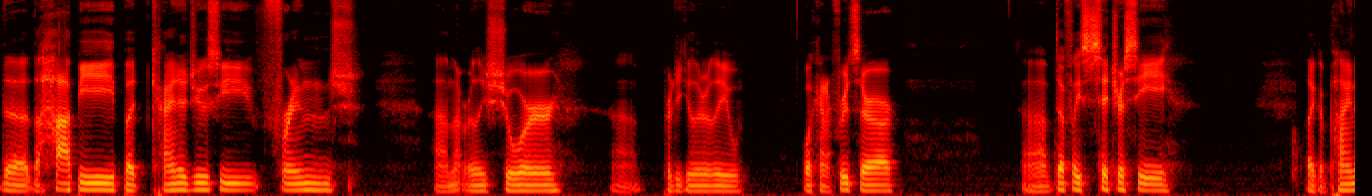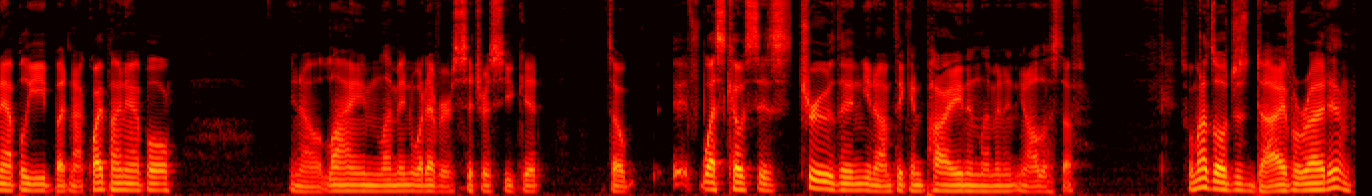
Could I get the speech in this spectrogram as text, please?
the the hoppy but kind of juicy fringe. I'm not really sure, uh, particularly what kind of fruits there are. Uh, definitely citrusy, like a pineapple but not quite pineapple. You know, lime, lemon, whatever citrus you get. So if West Coast is true, then you know I'm thinking pine and lemon and you know all this stuff. So we might as well just dive right in.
